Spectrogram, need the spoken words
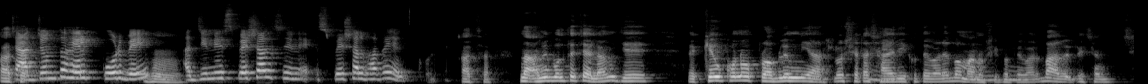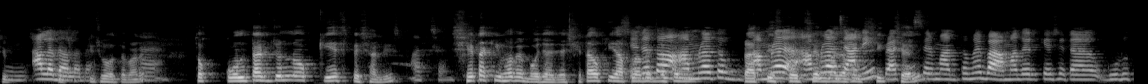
আচ্ছা। চারজন তো হেল্প করবেই আর যিনি স্পেশাল স্পেশাল ভাবে হেল্প করবে। আচ্ছা। না আমি বলতে চাইলাম যে কেউ কোনো প্রবলেম নিয়ে আসলো সেটা শারীরিক হতে পারে বা মানসিক হতে পারে বা রিলেশনশিপ আলাদা আলাদা। কিছু হতে পারে। হ্যাঁ। তো কোনটার জন্য কে স্পেশালিস্ট আচ্ছা। সেটা কীভাবে বোঝা যায়? সেটাও কি আপনাদের তো আমরা তো আমরা আমরা জানি প্র্যাকটিসের মাধ্যমে বা আমাদেরকে সেটা গুরুর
